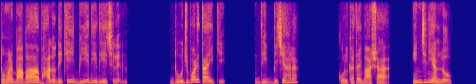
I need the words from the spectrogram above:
তোমার বাবা ভালো দেখেই বিয়ে দিয়ে দিয়েছিলেন। দুজ বড়ে তাই কি? দিব্যি চেহারা, কলকাতায় বাসা, ইঞ্জিনিয়ার লোক,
